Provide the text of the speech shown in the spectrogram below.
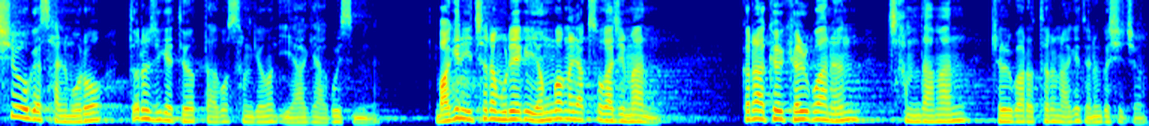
치욕의 삶으로 떨어지게 되었다고 성경은 이야기하고 있습니다. 마귀는 이처럼 우리에게 영광을 약속하지만 그러나 그 결과는 참담한 결과로 드러나게 되는 것이죠.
